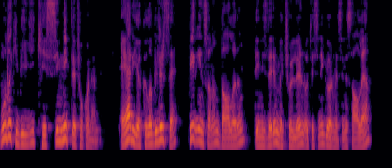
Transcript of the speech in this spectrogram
Buradaki bilgi kesinlikle çok önemli. Eğer yakılabilirse bir insanın dağların, denizlerin ve çöllerin ötesini görmesini sağlayan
